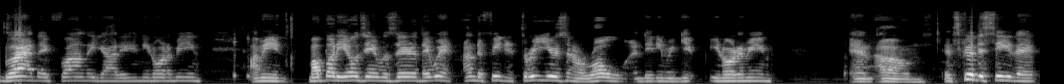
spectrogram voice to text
Glad they finally got in. You know what I mean. I mean, my buddy OJ was there. They went undefeated three years in a row and didn't even get. You know what I mean. And um, it's good to see that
